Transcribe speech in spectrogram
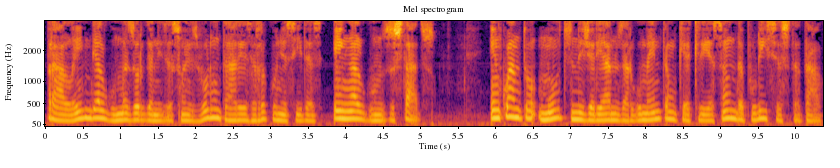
para além de algumas organizações voluntárias reconhecidas em alguns estados. Enquanto muitos nigerianos argumentam que a criação da Polícia Estatal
